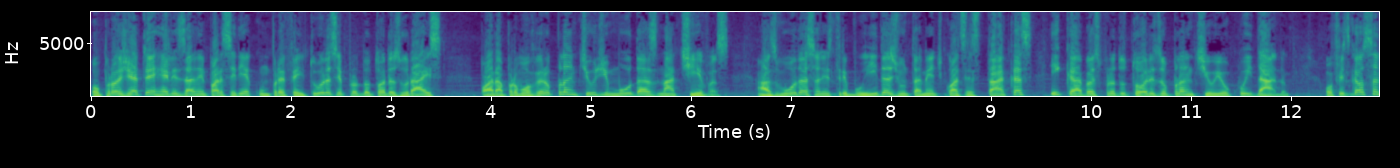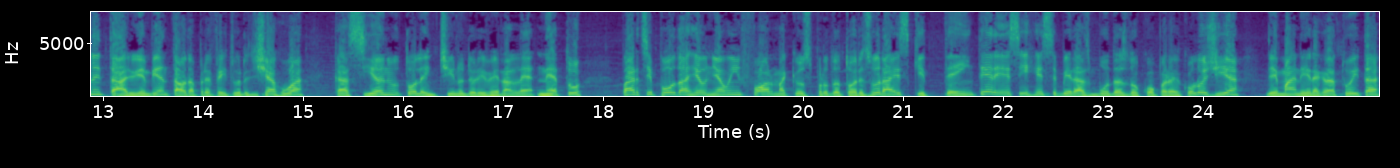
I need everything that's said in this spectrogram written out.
O projeto é realizado em parceria com prefeituras e produtoras rurais para promover o plantio de mudas nativas. As mudas são distribuídas juntamente com as estacas e cabe aos produtores o plantio e o cuidado. O fiscal sanitário e ambiental da Prefeitura de Charrua, Cassiano Tolentino de Oliveira Neto, participou da reunião e informa que os produtores rurais que têm interesse em receber as mudas do Cooper Ecologia de maneira gratuita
